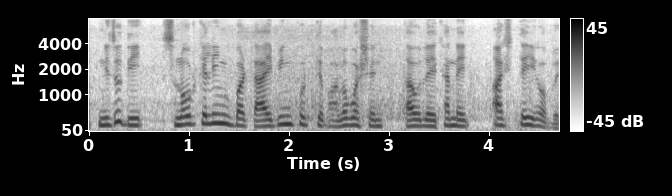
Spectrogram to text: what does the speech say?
আপনি যদি স্নোরকেলিং বা ডাইভিং করতে ভালোবাসেন তাহলে এখানে আসতেই হবে।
